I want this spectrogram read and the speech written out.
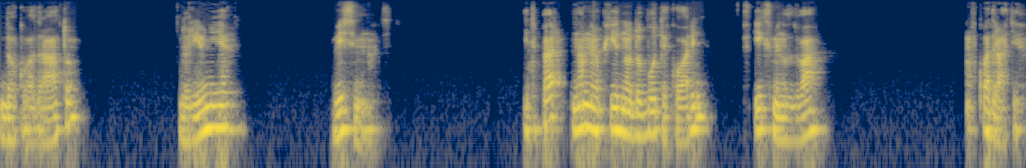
до квадрату дорівнює 18. І тепер нам необхідно добути корінь з х мінус 2 в квадраті.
